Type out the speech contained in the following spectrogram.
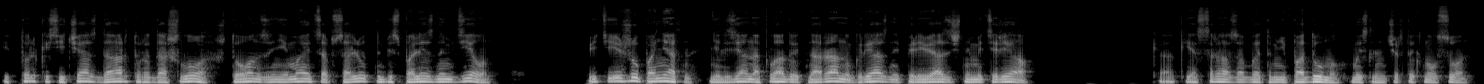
И только сейчас до Артура дошло, что он занимается абсолютно бесполезным делом. Ведь ежу понятно, нельзя накладывать на рану грязный перевязочный материал. Как я сразу об этом не подумал, мысленно чертыхнулся он.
